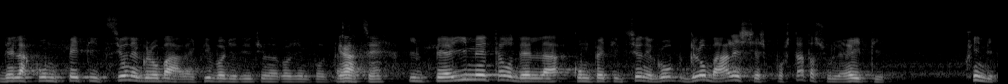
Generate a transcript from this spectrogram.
della competizione globale, qui voglio dirti una cosa importante. Grazie. Il perimetro della competizione globale si è spostata sulle reti. Quindi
